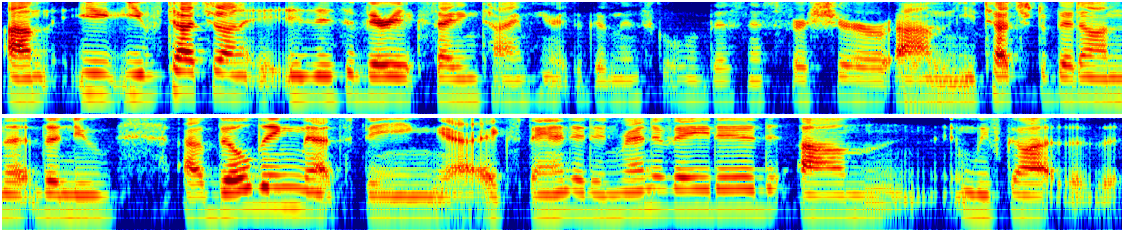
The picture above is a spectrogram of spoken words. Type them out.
Um, you, have touched on it. It is a very exciting time here at the Goodman School of Business for sure. Um, you touched a bit on the the new uh, building that's being uh, expanded and renovated. Um, and we've got the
